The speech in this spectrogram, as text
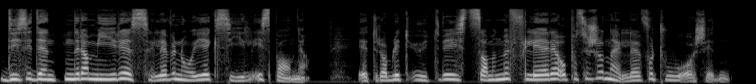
Dissidenten Ramires lever nå i eksil i Spania etter å ha blitt utvist sammen med flere opposisjonelle for to år siden.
